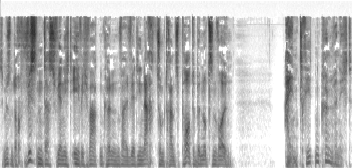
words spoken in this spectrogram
Sie müssen doch wissen, dass wir nicht ewig warten können, weil wir die Nacht zum Transporte benutzen wollen. Eintreten können wir nicht.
